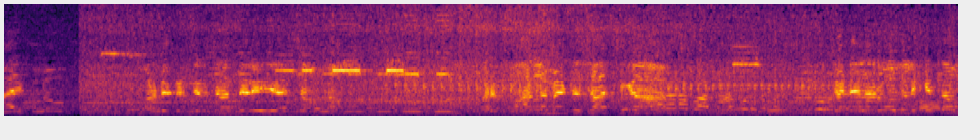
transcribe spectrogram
నాయకులు మనం ఇక్కడ నిరసన తెలియజేస్తా ఉన్నాం. మరి పార్లమెంటు సాక్షిగా ఒక నెల రోజుల క్రితం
